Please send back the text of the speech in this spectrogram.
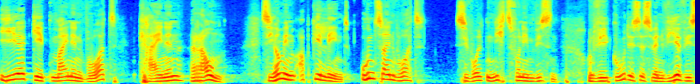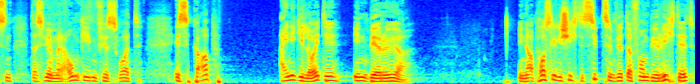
ihr gebt meinen Wort keinen Raum. Sie haben ihn abgelehnt und sein Wort. Sie wollten nichts von ihm wissen. Und wie gut ist es, wenn wir wissen, dass wir ihm Raum geben fürs Wort. Es gab einige Leute in Beröa. In Apostelgeschichte 17 wird davon berichtet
